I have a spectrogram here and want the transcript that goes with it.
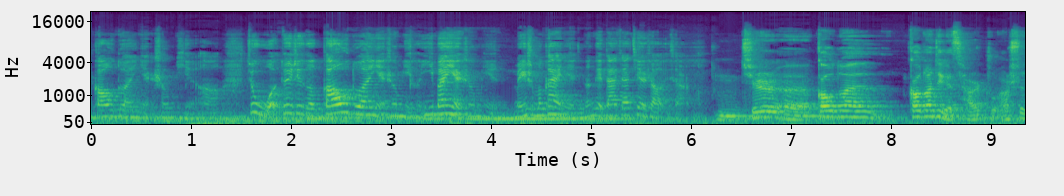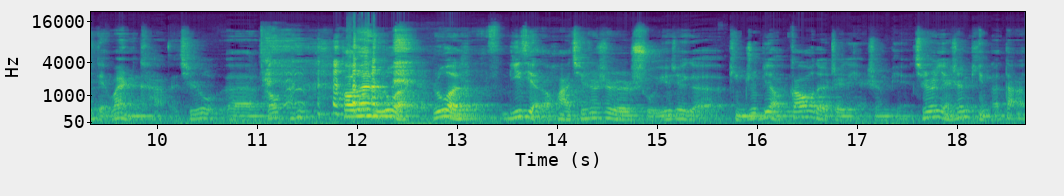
高端衍生品啊。就我对这个高端衍生品和一般衍生品没什么概念，你能给大家介绍一下吗？嗯，其实呃，高端高端这个词儿主要是给外人看的。其实呃，高端 高端如果如果理解的话，其实是属于这个品质比较高的这个衍生品。其实衍生品呢，大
